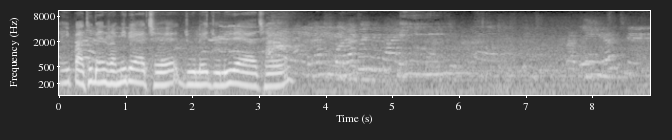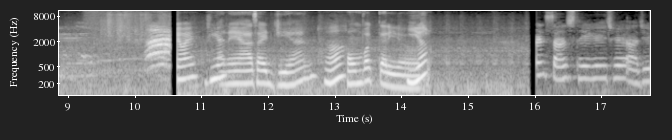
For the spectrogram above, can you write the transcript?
અહીં પાછું બેન રમી રહ્યા છે, ઝૂલે ઝૂલી રહ્યા છે. અને આ સાઈડ જીયાન હોમવર્ક કરી રહ્યો છે. સાંજ થઈ ગઈ છે. આજે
